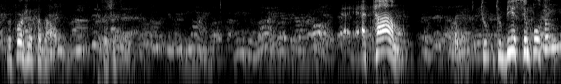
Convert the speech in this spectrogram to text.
it's mefurish Chazal, such a thing. A tam to, to be a simpleton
